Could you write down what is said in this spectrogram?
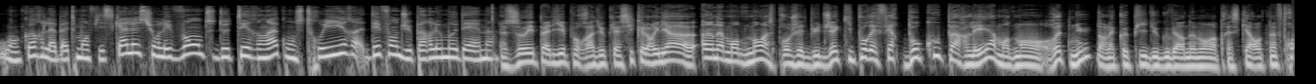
ou encore l'abattement fiscal sur les ventes de terrains à construire défendu par le Modem. Zoé Pallier pour Radio Classique. Alors il y a euh, un amendement à ce projet de budget qui pourrait faire beaucoup parler, amendement retenu dans la copie du gouvernement après 49.3.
